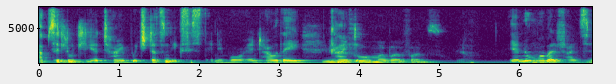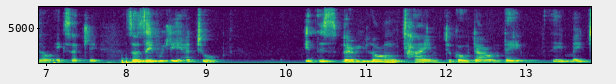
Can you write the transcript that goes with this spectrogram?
absolutely a time which doesn't exist anymore, and how they You mean kind before mobile phones? Yeah. yeah, no mobile phones, no, exactly. So they really had to, in this very long time to go down, they, they made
